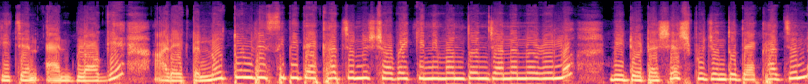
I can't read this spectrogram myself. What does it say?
কিচেন অ্যান্ড ব্লগে আর একটা নতুন রেসিপি দেখার জন্য সবাইকে নিমন্ত্রণ জানানো রইল। ভিডিওটা শেষ পর্যন্ত দেখার জন্য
